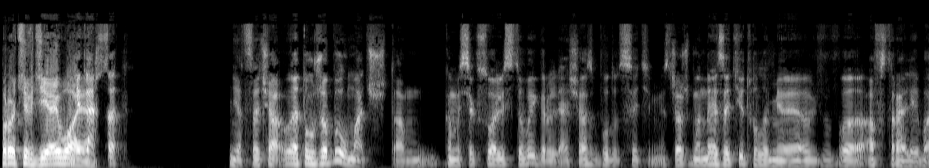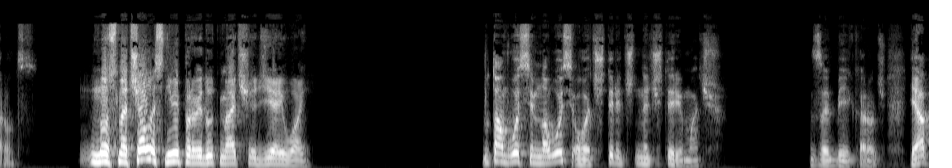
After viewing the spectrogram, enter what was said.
Против DIY. Мне кажется... Нет, сначала... Это уже был матч, там гомосексуалисты выиграли, а сейчас будут с этими, с Джуджмендея за титулами в Австралии бороться. Но сначала с ними проведут матч DIY. Ну, там 8 на 8, о, 4 на 4 матча. Забей, короче. Я,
